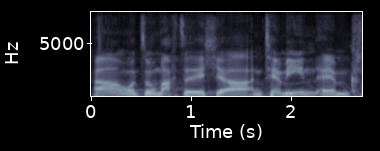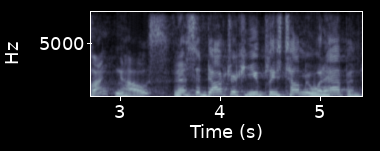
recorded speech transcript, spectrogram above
Äh, und so machte ich äh, einen Termin im Krankenhaus. And I said, Doctor, can you please tell me what happened?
